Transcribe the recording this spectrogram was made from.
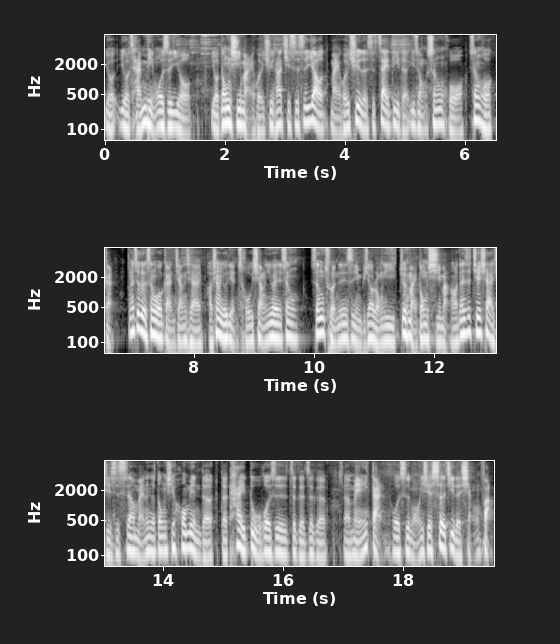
有有产品，或是有有东西买回去，它其实是要买回去的是在地的一种生活生活感。那这个生活感讲起来好像有点抽象，因为生生存这件事情比较容易，就是买东西嘛，啊，但是接下来其实是要买那个东西后面的的态度，或是这个这个呃美感，或是某一些设计的想法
